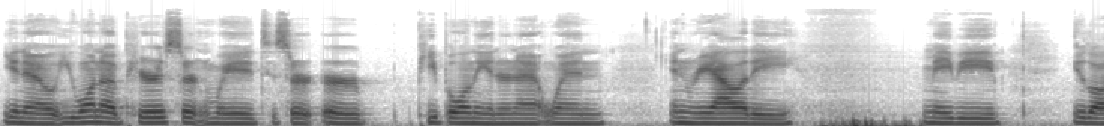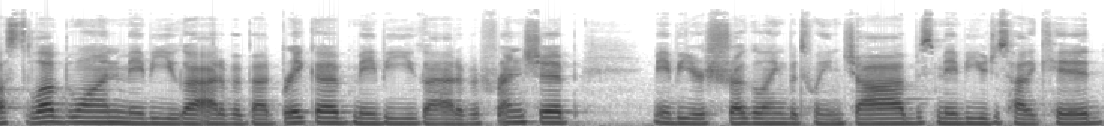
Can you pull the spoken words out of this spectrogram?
You know, you want to appear a certain way to certain people on the internet when in reality, maybe you lost a loved one, maybe you got out of a bad breakup, maybe you got out of a friendship, maybe you're struggling between jobs, maybe you just had a kid,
